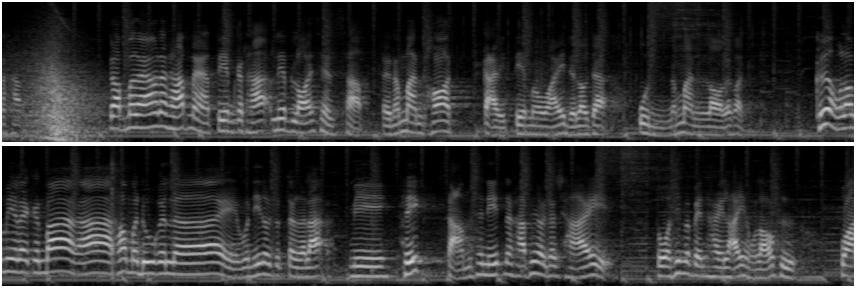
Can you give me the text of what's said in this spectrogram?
นะครับ กลับมาแล้วนะครับแหมเตรียมกระทะเรียบร้อยเสร็จสับใส่น้ำมันทอดไก่เตรียมมาไว้ เดี๋ยวเราจะอุ่นน้ำมันรอไว้ก่อน เครื่องของเรามีอะไรกันบ้างอ่าเข้ามาดูกันเลย วันนี้เราจะเจอละมีพริก 3 ชนิดนะครับที่เราจะใช้ตัวที่มันเป็นไฮไลท์ของเราก็คือ ควา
